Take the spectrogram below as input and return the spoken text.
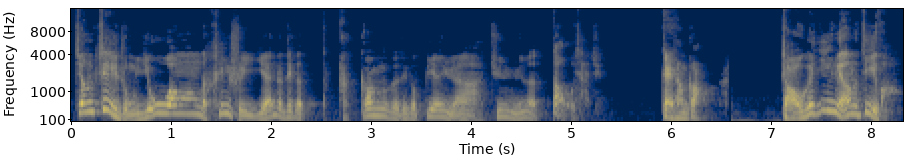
将这种油汪汪的黑水沿着这个大缸的这个边缘啊，均匀的倒下去，盖上盖找个阴凉的地方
